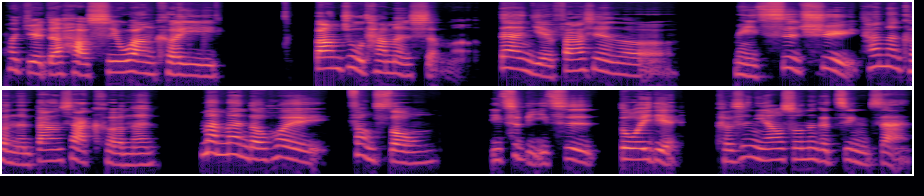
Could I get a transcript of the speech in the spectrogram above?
会觉得好希望可以帮助他们什么。但也发现了，每次去，他们可能当下可能慢慢的会放松，一次比一次多一点。可是你要说那个进展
